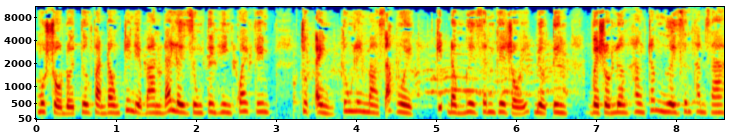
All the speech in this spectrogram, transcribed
một số đối tượng phản động trên địa bàn đã lợi dụng tình hình quay phim, chụp ảnh tung lên mạng xã hội, kích động người dân gây rối, biểu tình với số lượng hàng trăm người dân tham gia,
